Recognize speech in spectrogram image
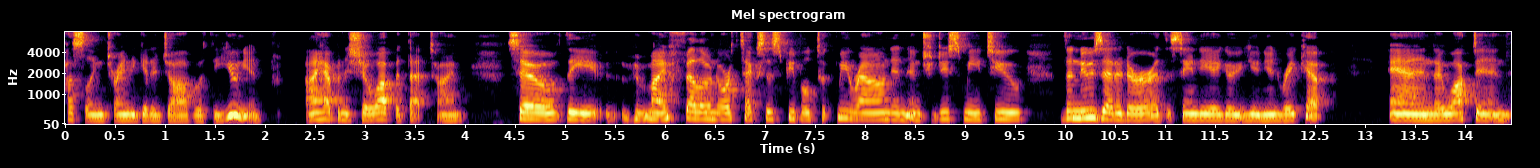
hustling trying to get a job with the union. I happened to show up at that time. So the my fellow North Texas people took me around and introduced me to the news editor at the San Diego Union, Ray Kipp. And I walked in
